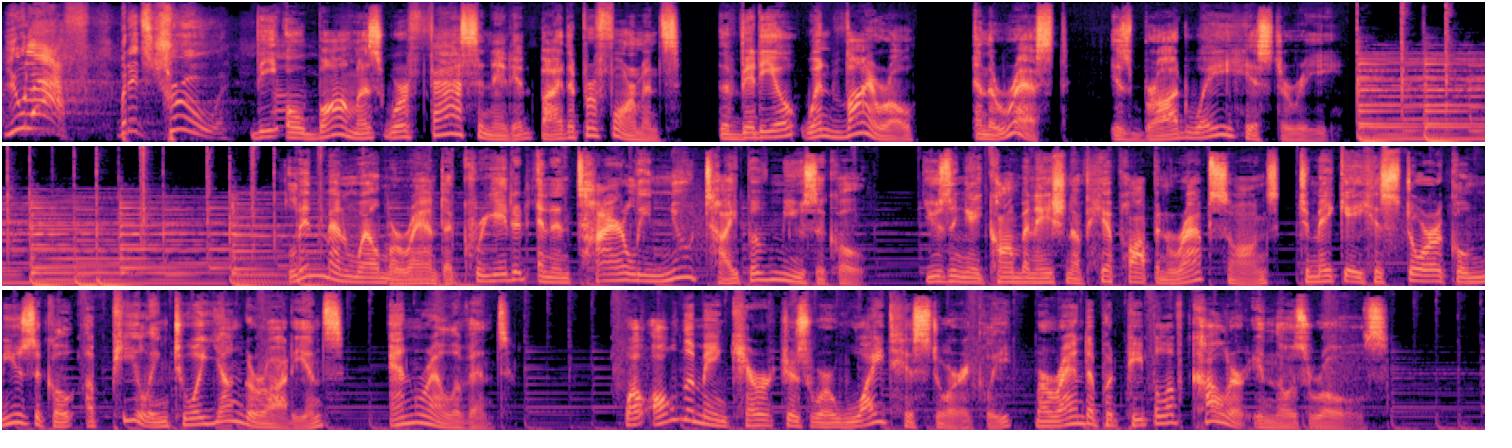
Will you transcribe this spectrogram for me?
You laugh, but it's true. The uh, Obamas were fascinated by the performance. The video went viral, and the rest is Broadway history. Lin Manuel Miranda created an entirely new type of musical, using a combination of hip hop and rap songs to make a historical musical appealing to a younger audience and relevant. While all the main characters were white historically, Miranda put people of color in those roles.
